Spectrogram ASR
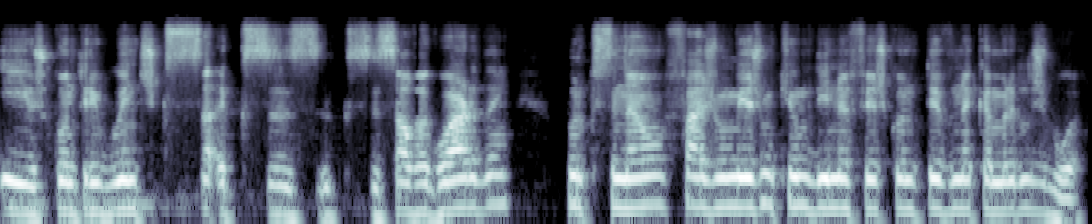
e os contribuintes que se, que se, que se salvaguardem, porque senão faz o mesmo que o Medina fez quando esteve na Câmara de Lisboa.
